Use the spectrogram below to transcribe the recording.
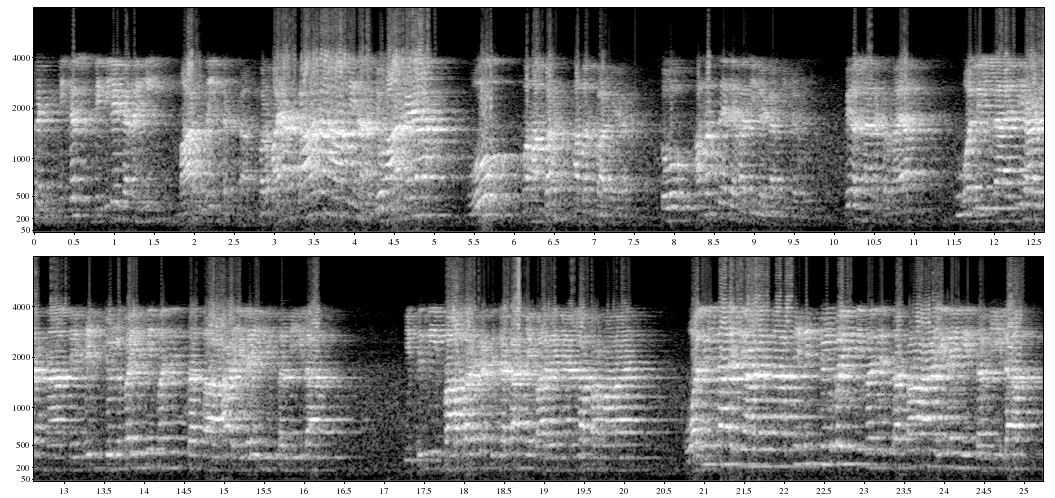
تک نکل نکلے گا نہیں، مار نہیں سکتا۔ فرمایا، کہاں آمینا جو آ گیا، وہ وہاں پر امن پا گیا۔ تو امن دینے والی جگہ بھی ہے پھر اللہ نے فرمایا، وَلِلَّهِ عَلَى النَّاسِ حِجُّ الْبَيْتِ مَنِ اسْتَطَاعَ إِلَيْهِ سَبِيلًا۔ اتنی بابرکت جگہ کے بارے میں اللہ فرما رہا ہے۔ وَلِلَّهِ عَلَى النَّاسِ حِجُّ الْبَيْتِ مَنِ اسْتَطَاعَ إِلَيْهِ سَبِيلًا۔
